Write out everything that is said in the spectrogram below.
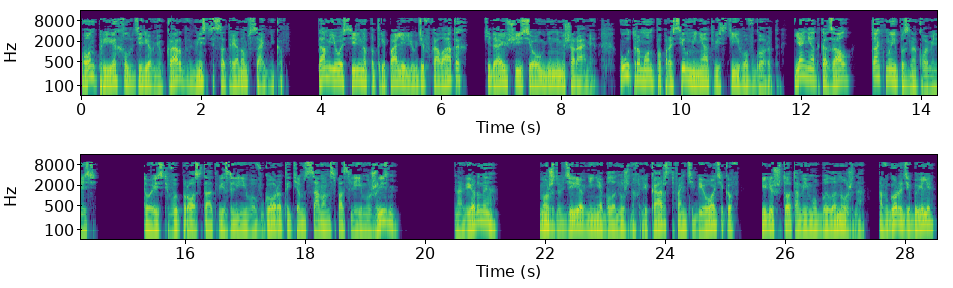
Он приехал в деревню Кард вместе с отрядом всадников. Там его сильно потрепали люди в халатах кидающиеся огненными шарами. Утром он попросил меня отвезти его в город. Я не отказал, так мы и познакомились. То есть вы просто отвезли его в город и тем самым спасли ему жизнь? Наверное. Может, в деревне не было нужных лекарств, антибиотиков, или что там ему было нужно, а в городе были?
